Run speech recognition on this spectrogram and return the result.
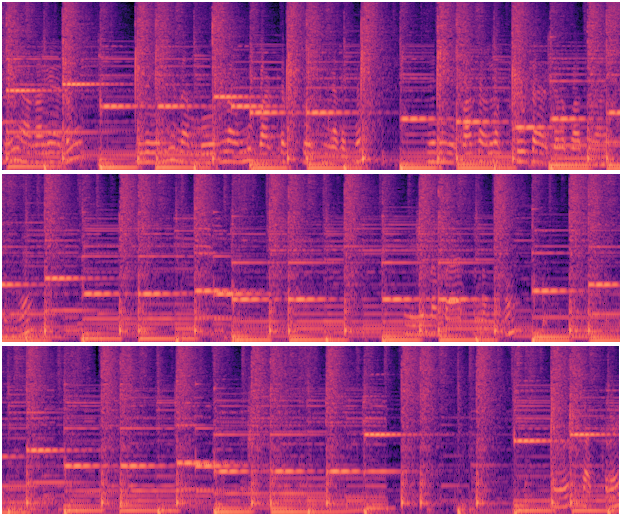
இது அவகாடம் இது வந்து நம்ம ஊரில் வந்து பட்டர் ஃப்ரூட் கிடைக்கும் இது நீங்கள் பார்த்தா நல்லா ஃப்ரூட்டாக இருக்கிறத பார்த்து சர்க்கரை.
